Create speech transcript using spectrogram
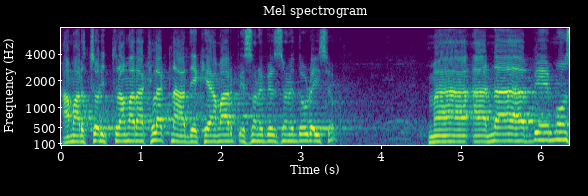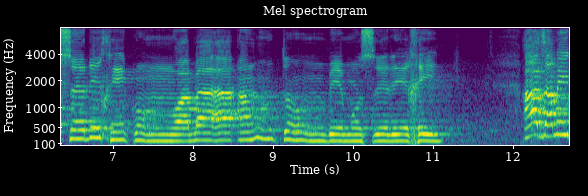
আমার চরিত্র, আমার আখলাক না দেখে আমার পেছনে পেছনে দৌড়াইছো। আনা বেমুসরিখিকুম ওয়া মা আনতুম বেমুসরিখি। আজ আমি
